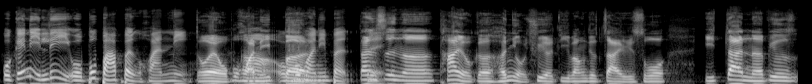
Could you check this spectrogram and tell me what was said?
我给你利，我不把本还你。对，我不还你本，哦、我不还你本。但是呢，它有个很有趣的地方，就在于说，一旦呢，比如。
